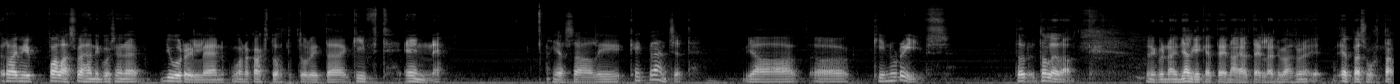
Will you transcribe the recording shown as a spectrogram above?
Raimi palasi vähän niin kuin sinne juurilleen. Vuonna 2000 tuli tämä Gift Enne, jossa oli Kate Blanchett ja uh, Keanu Reeves. Todella niin kuin näin jälkikäteen ajatellen, niin vähän epäsuhta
